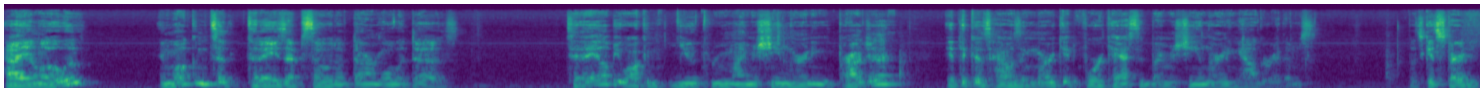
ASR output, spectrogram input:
Hi, I'm Olu, and welcome to today's episode of Dharmola Does. Today I'll be walking you through my machine learning project, Ithaca's housing market forecasted by machine learning algorithms. Let's get started.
